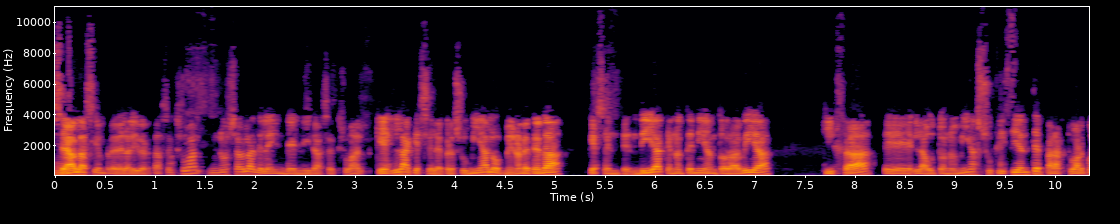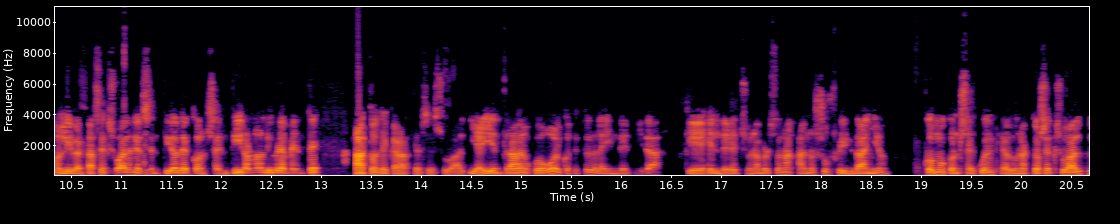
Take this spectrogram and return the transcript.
Se mm. habla siempre de la libertad sexual, no se habla de la indemnidad sexual, que es la que se le presumía a los menores de edad, que se entendía que no tenían todavía quizá eh, la autonomía suficiente para actuar con libertad sexual en el sentido de consentir o no libremente actos de carácter sexual. Y ahí entraba en juego el concepto de la indemnidad, que es el derecho de una persona a no sufrir daño como consecuencia de un acto sexual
